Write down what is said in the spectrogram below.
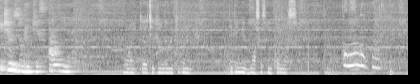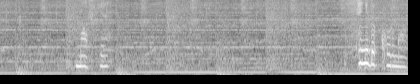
İkimiz de öleceğiz. Anladın mı? Vay gerçekten demek ki böyleymiş. Dediğim gibi maske seni korumaz. Deneyim dediğim. Maske. Seni de korumaz.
